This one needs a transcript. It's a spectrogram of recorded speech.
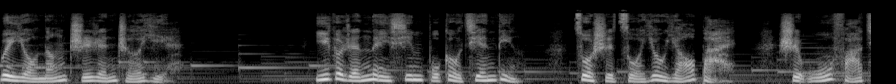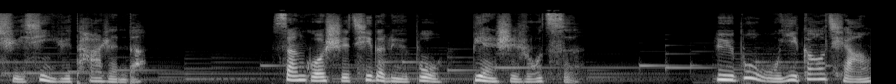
未有能执人者也。”一个人内心不够坚定，做事左右摇摆，是无法取信于他人的。三国时期的吕布便是如此。吕布武艺高强，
